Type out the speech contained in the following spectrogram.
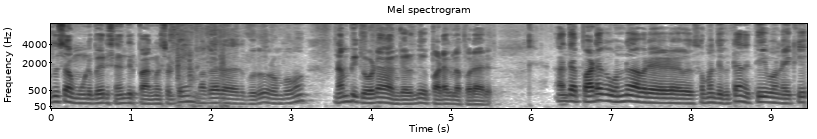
புதுசாக மூணு பேர் சேர்ந்துருப்பாங்கன்னு சொல்லிட்டு மகராஜ குரு ரொம்பவும் நம்பிக்கையோடு அங்கேருந்து படகுல போகிறாரு அந்த படகு ஒன்று அவரை சுமந்துக்கிட்டு அந்த தீவு நோக்கி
